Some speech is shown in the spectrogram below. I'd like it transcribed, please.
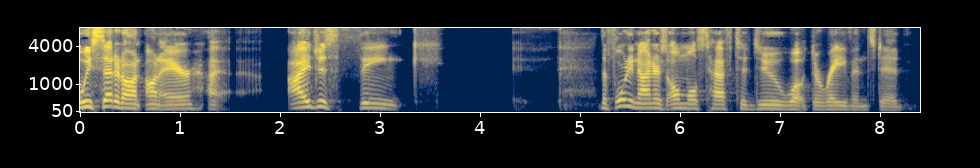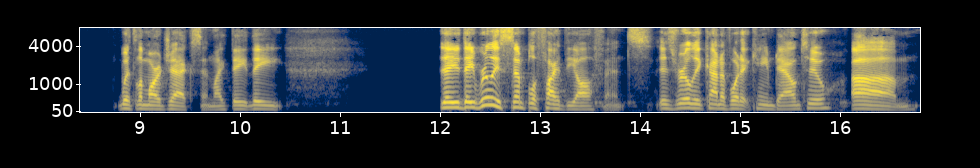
we said it on on air. I I just think the 49ers almost have to do what the Ravens did with Lamar Jackson. Like they they they they really simplified the offense is really kind of what it came down to um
